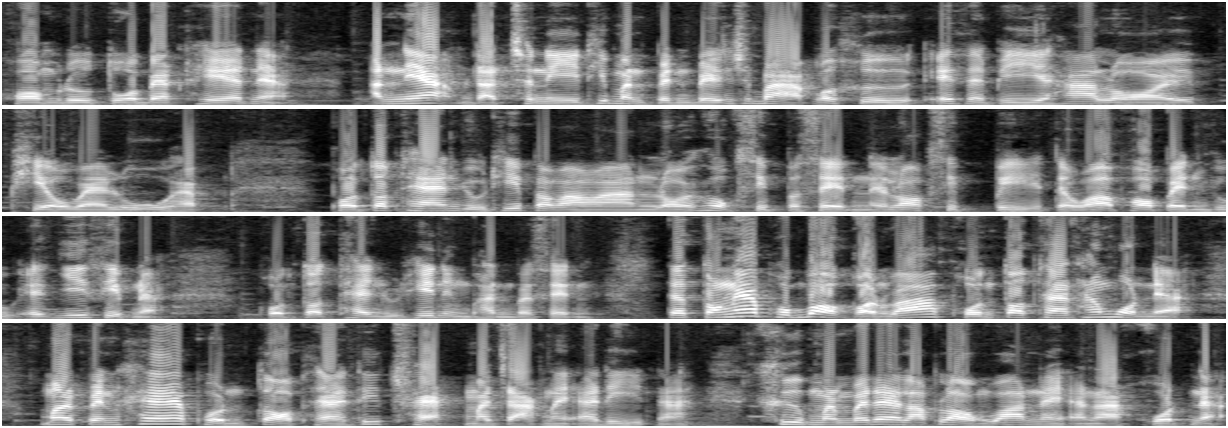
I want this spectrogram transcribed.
พอมาดูตัว back test เนี่ย อันเนี้ยดัชนีที่มันเป็น benchmark ก็คือ S&P 500 pure value ครับ ผลตอบแทนอยู่ที่ประมาณ 160%ในรอบ 10 ปี แต่ว่าพอเป็น US 20เนี่ยผลตอบแทนอยู่ที่ 1,000%แต่ตรงนี้ผมบอกก่อนว่าผลตอบแทนทั้งหมดเนี่ยมันเป็นแค่ผลตอบแทนที่ track มาจากในอดีตนะคือมันไม่ได้รับรองว่าในอนาคตเนี่ย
